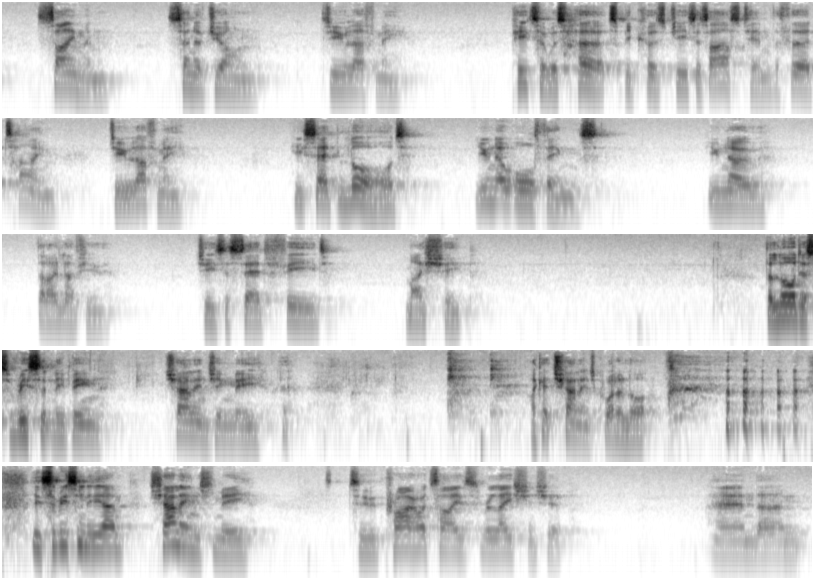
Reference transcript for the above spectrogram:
Simon, son of John, do you love me? Peter was hurt because Jesus asked him the third time, Do you love me? He said, Lord, you know all things. You know that I love you. Jesus said, Feed my sheep. The Lord has recently been challenging me. I get challenged quite a lot. He's recently um, challenged me to prioritize relationship. And um,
